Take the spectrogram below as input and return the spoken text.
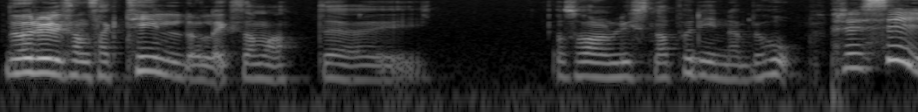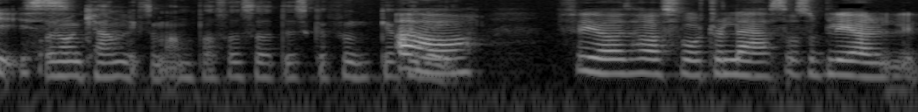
Då har du liksom sagt till då liksom att eh, och så har de lyssnat på dina behov. Precis! Och de kan liksom anpassa så att det ska funka för Ja, dig. för jag har svårt att läsa och så blir jag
